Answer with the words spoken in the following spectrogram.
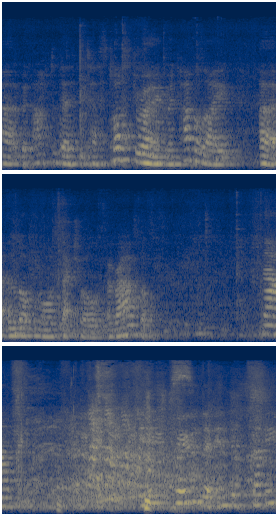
uh, but after the testosterone metabolite, uh, a lot more sexual arousal. Now, it is true that in this study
